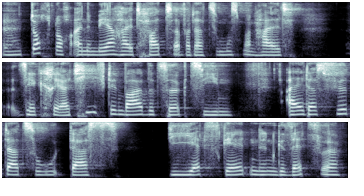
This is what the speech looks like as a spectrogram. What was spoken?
äh, doch noch eine Mehrheit hat, aber dazu muss man halt sehr kreativ den Wahlbezirk ziehen. All das führt dazu, dass die jetzt geltenden Gesetze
